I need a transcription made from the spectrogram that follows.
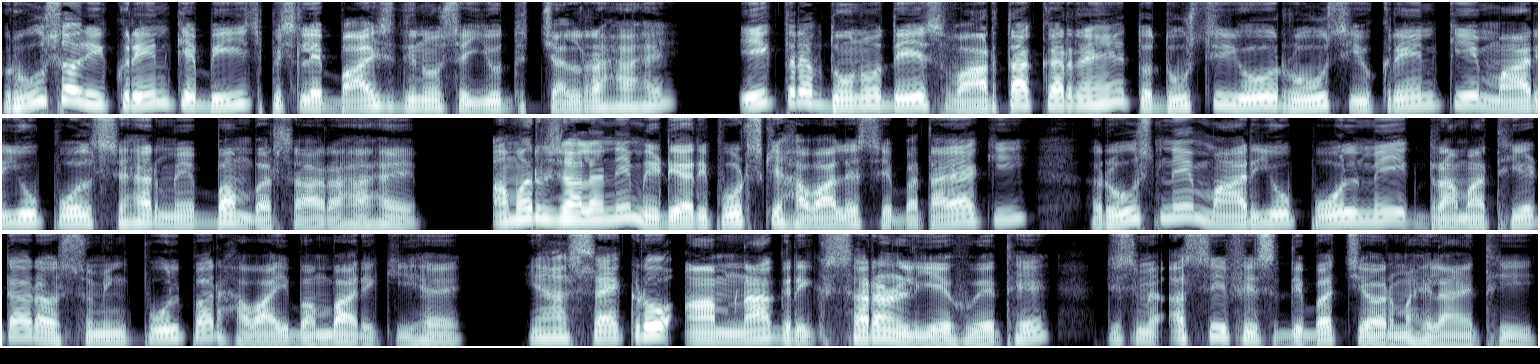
रूस और यूक्रेन के बीच पिछले 22 दिनों से युद्ध चल रहा है। एक तरफ़ दोनों देश वार्ता कर रहे हैं तो दूसरी ओर रूस यूक्रेन के मारियोपोल शहर में बम बरसा रहा है। अमर उजाला ने मीडिया रिपोर्ट्स के हवाले से बताया कि रूस ने मारियोपोल में एक ड्रामा थिएटर और स्विमिंग पूल पर हवाई बमबारी की है। यहाँ सैकड़ों आम नागरिक शरण लिए हुए थे, जिसमें 80 फ़ीसदी बच्चे और महिलाएँ थी।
